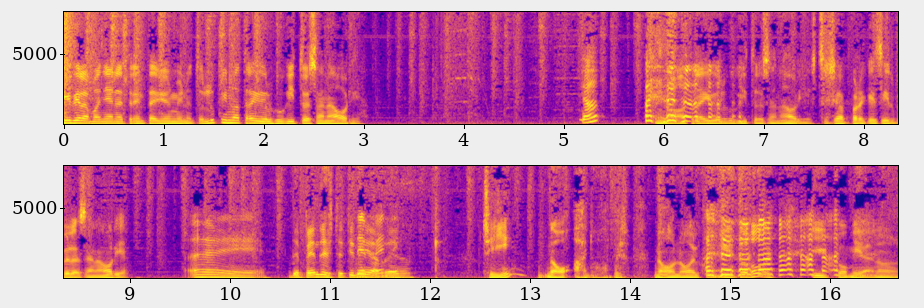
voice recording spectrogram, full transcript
10 de la mañana, 31 minutos. Lupi no ha traído el juguito de zanahoria. ¿No? No ha traído el juguito de zanahoria. ¿Esto sabe para qué sirve la zanahoria? Eh, Depende, si usted tiene Depende. diarrea. ¿Sí? No, ah, no, pero, no, no, el juguito y comida, no,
